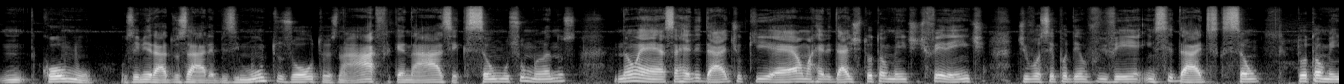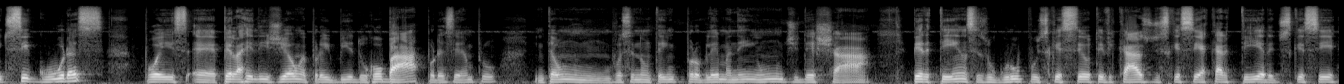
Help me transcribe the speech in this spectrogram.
hum, como os Emirados Árabes e muitos outros na África e na Ásia que são muçulmanos, não é essa a realidade, o que é uma realidade totalmente diferente de você poder viver em cidades que são totalmente seguras, pois é, pela religião é proibido roubar, por exemplo, então você não tem problema nenhum de deixar pertences, o grupo esqueceu, teve casos de esquecer a carteira, de esquecer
